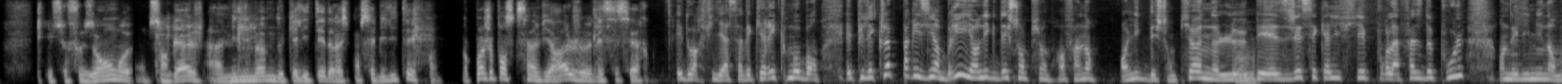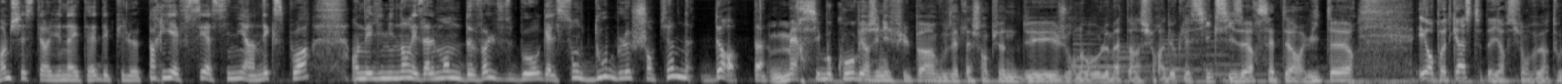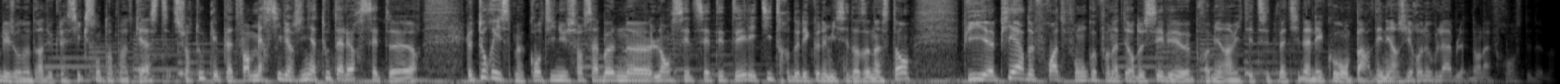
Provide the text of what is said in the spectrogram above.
et ce faisant, on s'engage à un minimum de qualité et de responsabilité. Donc moi je pense que c'est un virage nécessaire. Édouard Filias avec Eric Mauban. Et puis les clubs parisiens brillent en Ligue des Champions. Enfin non, en Ligue des Championnes. Le hmm. PSG s'est qualifié pour la phase de poule en éliminant Manchester United. Et puis le Paris FC a signé un exploit en éliminant les Allemandes de Wolfsburg. Elles sont doubles championnes d'Europe. Merci beaucoup Virginie Fulpin. Vous êtes la championne des journaux le matin sur Radio Classique, 6h, 7h, 8h. Et en podcast, d'ailleurs si on veut, hein, tous les journaux de Radio Classique sont en podcast sur toutes les plateformes. Merci Virginie, à tout à l'heure, 7h. Le tourisme continue sur sa bonne euh, lancée de cet été. Les titres de l'économie, c'est dans un instant. Puis euh, Pierre de Froidefond, cofondateur de CVE, premier invité de cette matinale écho. On parle d'énergie renouvelable dans la France de demain.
